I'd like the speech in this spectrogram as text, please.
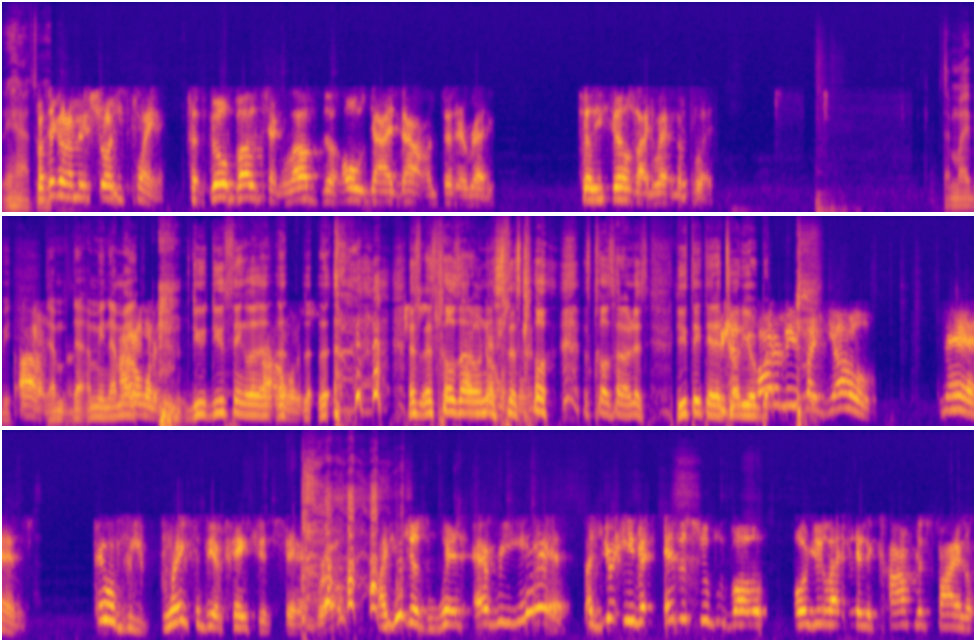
They have to. But they're gonna make sure he's playing. Because Bill Belichick loves to hold guys down until they're ready. Till he feels like letting them play. That might be. I That, that- I mean, that I might. wanna- do you- Do you think? Let, I don't let, wanna- let, let's let's close out on this. Let's close. Let's close out on this. Do you think that Because Antonio? part of me is like, yo, man, it would be great to be a Patriots fan, bro. like you just win every year. Like you're either in the Super Bowl or you're like in the conference final,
